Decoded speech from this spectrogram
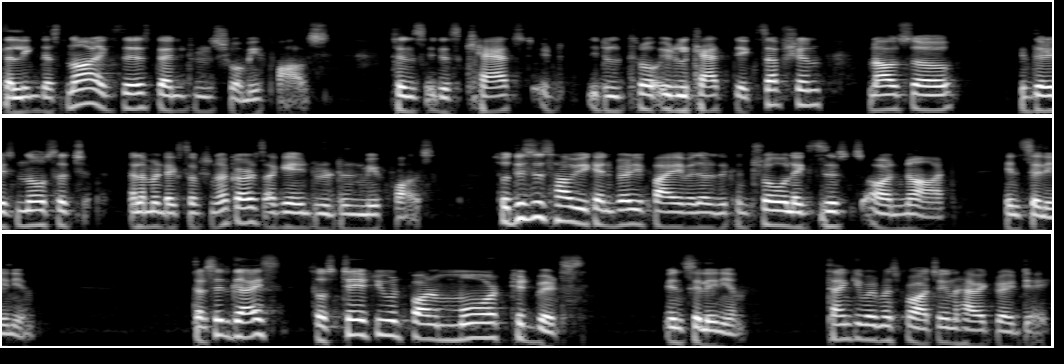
the link does not exist then it will show me false. Since it is catched it, it will throw it will catch the exception. And also if there is no such element exception occurs again it will return me false. So this is how you can verify whether the control exists or not in selenium. That's it guys so stay tuned for more tidbits in selenium. Thank you very much for watching and have a great day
